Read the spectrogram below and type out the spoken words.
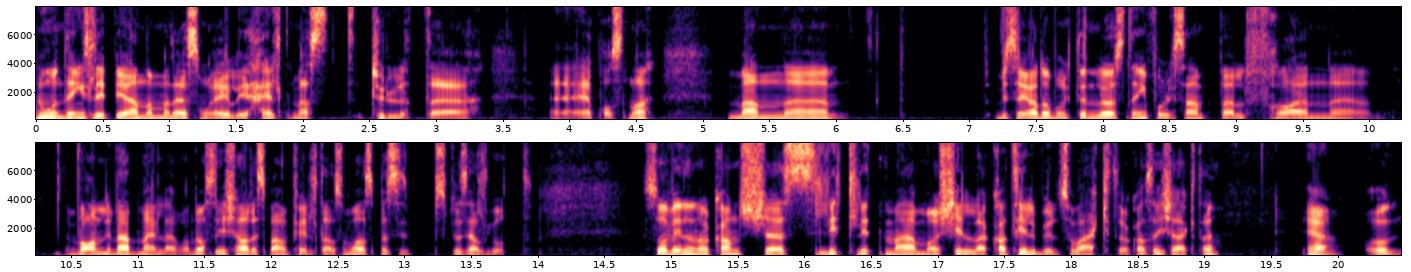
Noen ting slipper igjennom, men det er som regel de helt mest tullete eh, e-postene. Men eh, hvis jeg hadde brukt en løsning, f.eks. fra en vanlig webmail-leverandør som ikke hadde spamfilter, som var spes spesielt godt, så ville jeg nok kanskje slitt litt mer med å skille hva tilbud som var ekte, og hva som ikke er ekte. Ja, og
